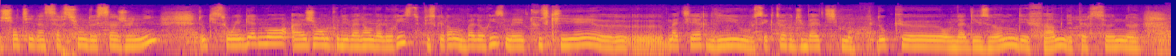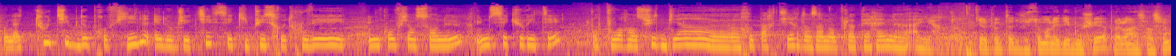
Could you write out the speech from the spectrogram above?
chantier d'insertion de Saint-Genis, donc ils sont également agents polyvalents valoristes, puisque là on valorise mais tout ce qui est matière liée au secteur du bâtiment. Donc euh, on a des hommes, des femmes, des personnes, euh, on a tout type de profil et l'objectif c'est qu'ils puissent retrouver une confiance en eux, une sécurité pour pouvoir ensuite bien euh, repartir dans un emploi pérenne ailleurs. Quels peuvent être justement les débouchés après leur insertion?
